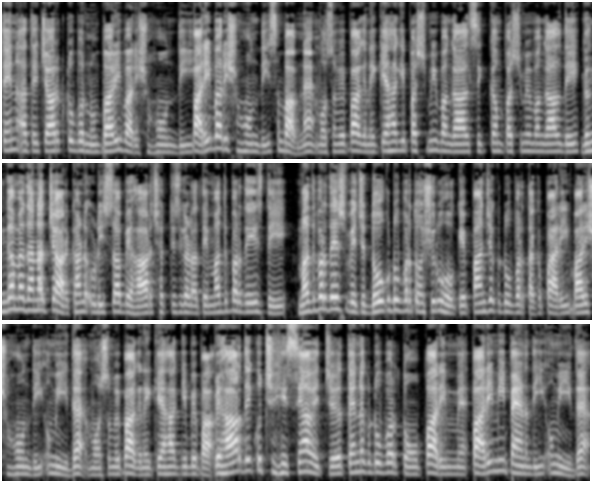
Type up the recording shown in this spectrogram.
3 ਅਤੇ 4 ਅਕਤੂਬਰ ਨੂੰ ਭਾਰੀ ਬਾਰਿਸ਼ ਹੋਣ ਦੀ, ਭਾਰੀ ਬਾਰਿਸ਼ ਹੋਣ ਦੀ ਸੰਭਾਵਨਾ ਹੈ। ਮੌਸਮ ਵਿਭਾਗ ਨੇ ਕਿਹਾ ਕਿ ਪੱਛਮੀ ਬੰਗਾਲ, ਸਿੱਕਮ, ਪੱਛਮੀ ਬੰਗਾਲ ਦੇ ਗੰਗਾ ਮੈਦਾਨਾਂ, ਝਾਰਖੰਡ, ਉੜੀਸਾ, ਬਿਹਾਰ, ਛੱਤੀਸਗੜ੍ਹ ਅਤੇ ਮੱਧ ਪ੍ਰਦੇਸ਼ ਦੇ ਮੱਧ ਪ੍ਰਦੇਸ਼ ਵਿੱਚ 2 ਅਕਤੂਬਰ ਤੋਂ ਸ਼ੁਰੂ ਹੋ ਕੇ 5 ਅਕਤੂਬਰ ਤੱਕ ਭਾਰੀ ਬਾਰਿਸ਼ ਹੋਣ ਦੀ ਉਮੀਦ ਹੈ। ਮੌਸਮ ਵਿਭਾਗ ਨੇ ਕਿਹਾ ਕਿ ਬਿਹਾਰ ਦੇ ਕੁਝ ਹਿੱਸਿਆਂ ਵਿੱਚ 3 ਅਕਤੂਬਰ ਤੋਂ ਭਾਰੀ ਮੀਂਹ- ਭਾਰੀ ਮੀਂਹ ਪੈਣ ਦੀ ਉਮੀਦ ਹੈ।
